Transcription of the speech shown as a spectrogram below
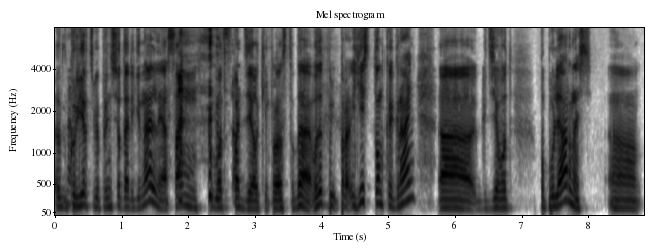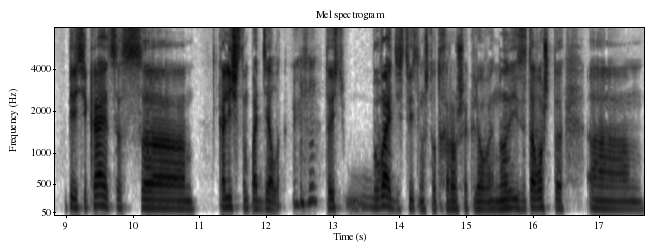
Э, Да. Курьер тебе принесет оригинальный, а сам вот в подделке просто. Да, вот это есть тонкая грань, а, где вот популярность а, пересекается с количеством подделок. Мгм. То есть бывает действительно что-то хорошее, клевое, но из-за того, что ам,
